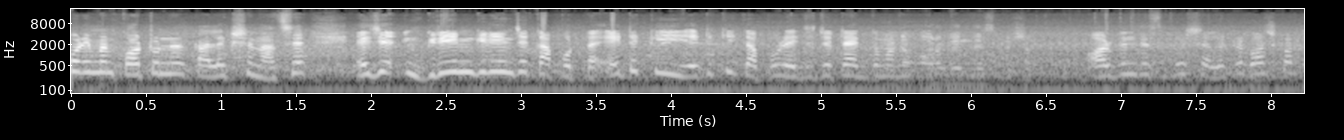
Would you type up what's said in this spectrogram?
পরিমাণ কটনের কালেকশন আছে। এই যে গ্রিন গ্রিন যে কাপড়টা এটা কি? এটা কি কাপড়? এই যে যেটা একদম অরবিন্দ স্পেশাল অরবিন্দ স্পেশাল এটার গজ কত?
